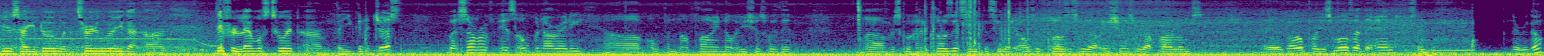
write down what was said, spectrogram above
here's how you do it with the turning wheel. You got uh, different levels to it um, that you can adjust. But sunroof is open already. Um, open up fine, no issues with it. Um, let's go ahead and close it so you can see that it also closes without issues, without problems. There we go, pretty smooth at the end. So there we go.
